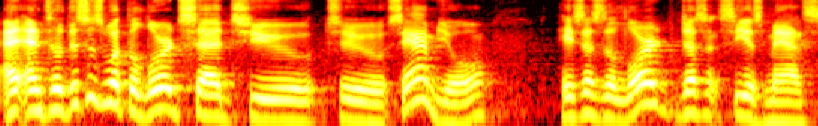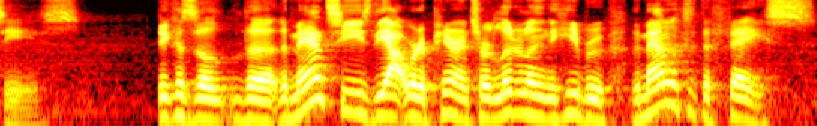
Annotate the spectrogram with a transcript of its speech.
And, and so this is what the Lord said to, to Samuel. He says, The Lord doesn't see as man sees. Because the, the, the man sees the outward appearance, or literally in the Hebrew, the man looks at the face,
